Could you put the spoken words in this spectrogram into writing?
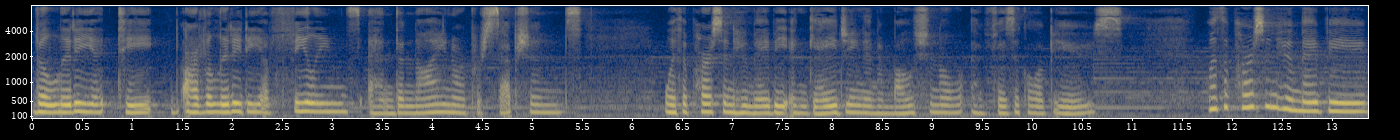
validity our validity of feelings and denying our perceptions with a person who may be engaging in emotional and physical abuse, with a person who may be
